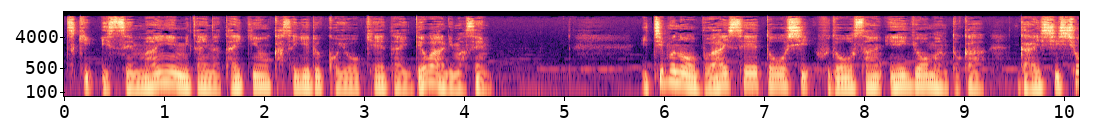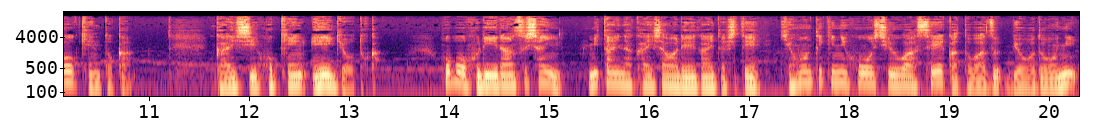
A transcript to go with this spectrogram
月1000万円みたいな大金を稼げる雇用形態ではありません。一部の部合制投資不動産営業マンとか外資証券とか外資保険営業とかほぼフリーランス社員みたいな会社は例外として基本的に報酬は成果問わず平等に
